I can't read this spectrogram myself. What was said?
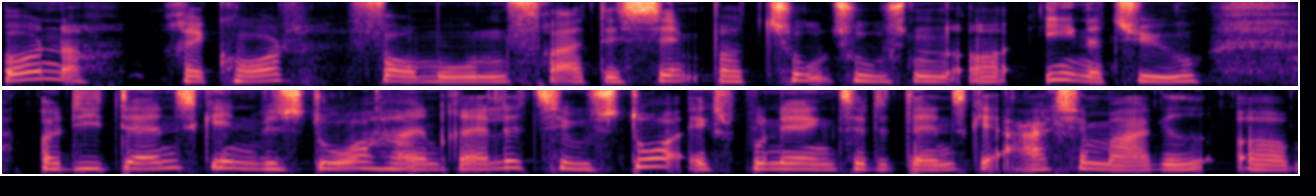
under rekordformuen fra december 2021. Og de danske investorer har en relativt stor eksponering til det danske aktiemarked. Og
